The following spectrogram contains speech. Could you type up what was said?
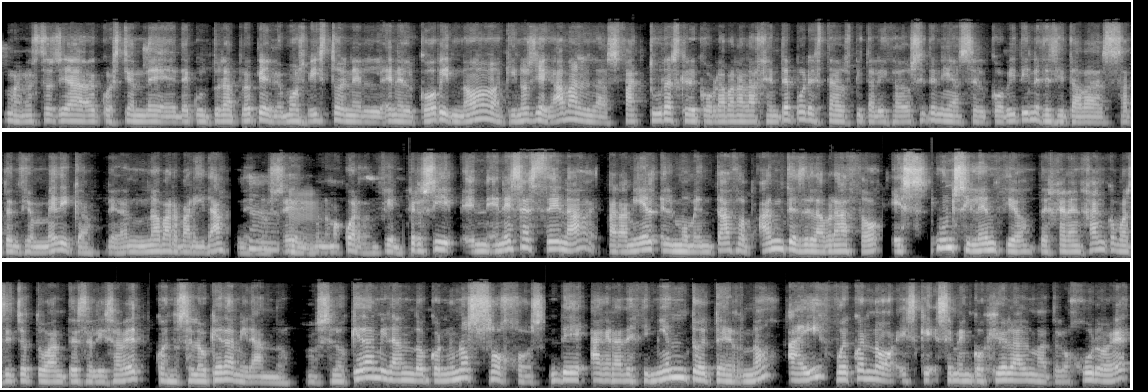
Bueno, esto es ya cuestión de, de cultura propia y lo hemos visto en el, en el COVID, ¿no? Aquí nos llegaban las facturas que le cobraban a la gente por estar hospitalizado si tenías el COVID y necesitabas atención médica. Eran una barbaridad, eh, no sé, Mm. no me acuerdo, en fin. Pero sí, en, en esa escena, para mí el, el momentazo antes del abrazo es un silencio de Helen Hunt, como has dicho tú antes, Elizabeth, cuando se lo queda mirando. Cuando se lo queda mirando con unos ojos de agradecimiento eterno, ahí fue cuando es que se me encogió el alma, te lo juro, ¿eh?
